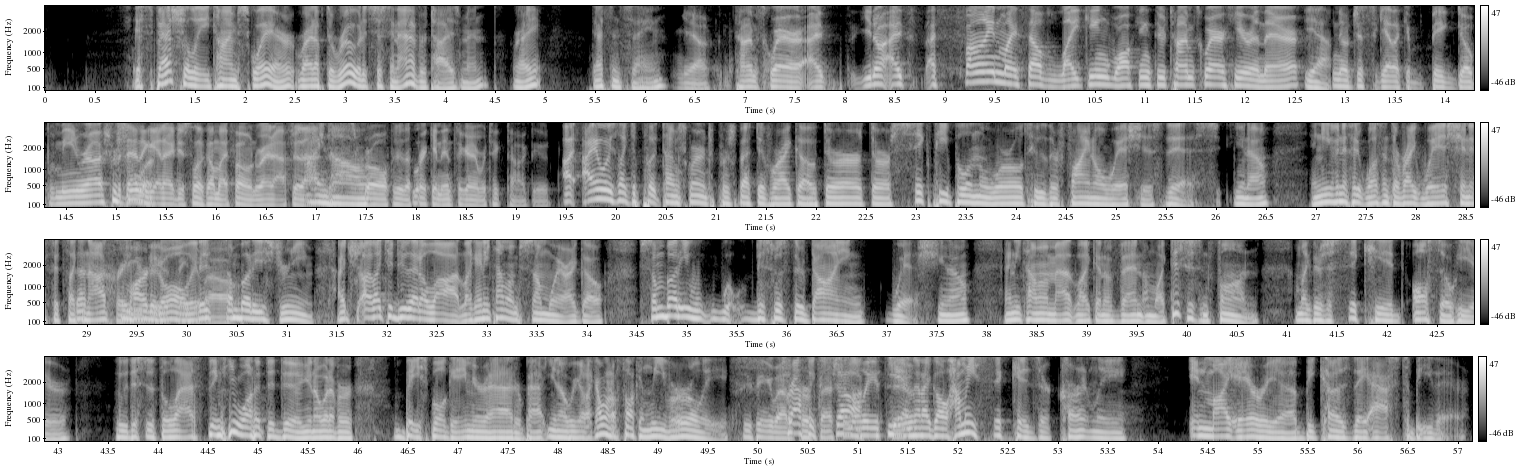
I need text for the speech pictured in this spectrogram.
Especially Times Square, right up the road. It's just an advertisement, right? That's insane. Yeah, Times Square. I, you know, I, I find myself liking walking through Times Square here and there. Yeah. you know, just to get like a big dopamine rush. but then again, I just look on my phone right after that. I and know. Scroll through the freaking Instagram or TikTok, dude. I, I always like to put Times Square into perspective where I go, there are there are sick people in the world who their final wish is this, you know? And even if it wasn't the right wish and if it's like That's not smart at all, it is about. somebody's dream. I, I like to do that a lot. Like anytime I'm somewhere, I go, somebody, w- this was their dying wish, you know? Anytime I'm at like an event, I'm like, this isn't fun. I'm like, there's a sick kid also here who this is the last thing he wanted to do, you know, whatever baseball game you're at or bat, you know, where you're like, I want to fucking leave early. So you think about Traffic sucks. too? Yeah, and then I go, how many sick kids are currently in my area because they asked to be there?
